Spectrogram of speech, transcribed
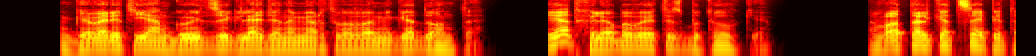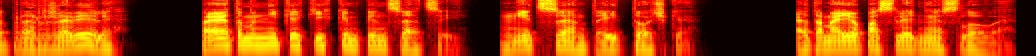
— говорит Ян Гуидзи, глядя на мертвого мегадонта, и отхлебывает из бутылки. Вот только цепи-то проржавели, поэтому никаких компенсаций, ни цента и точка. Это мое последнее слово.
